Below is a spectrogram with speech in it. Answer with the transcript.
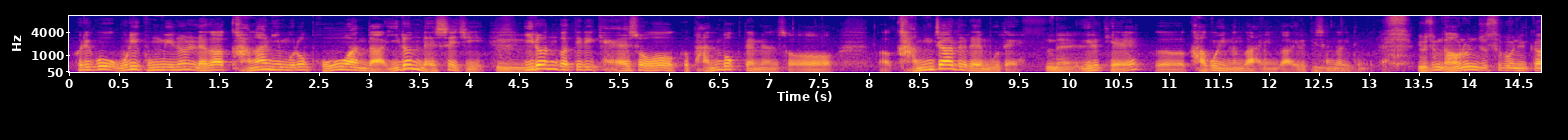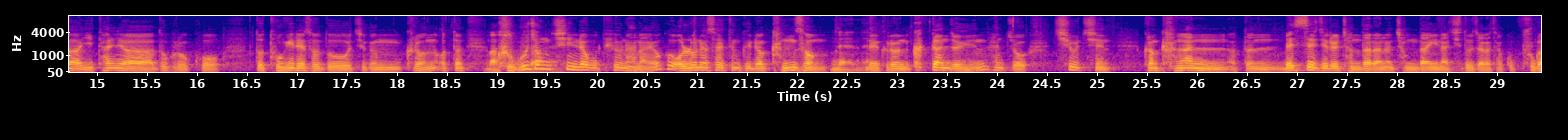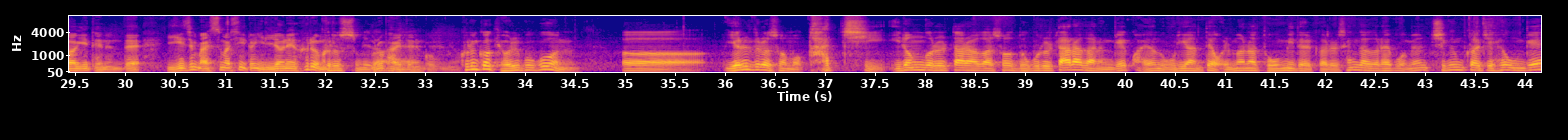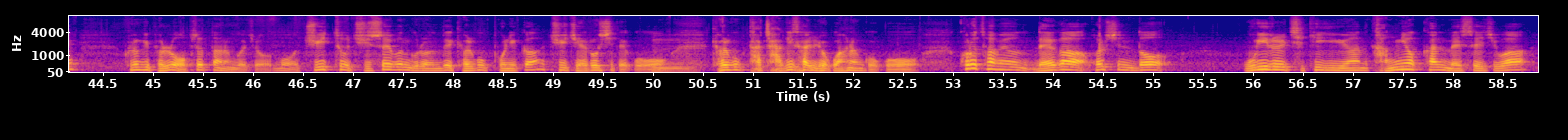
그리고 우리 국민을 내가 강한 힘으로 보호한다 이런 메시지 음. 이런 것들이 계속 그 반복되면서 어, 강자들의 무대 네. 이렇게 어, 가고 있는 거 아닌가 이렇게 생각이 듭니다. 요즘 나오는 뉴스 보니까 이탈리아도 그렇고 또 독일에서도 지금 그런 어떤. 극우 정치인이라고 표현하나요? 그 언론에서 하여튼 그런 강성, 네, 네. 네, 그런 극단적인 한쪽 치우친 그런 강한 어떤 메시지를 전달하는 정당이나 지도자가 자꾸 부각이 되는데 이게 지금 말씀하신 이런 일련의 흐름으로 그렇습니다. 봐야 네. 되는 거군요. 그러니까 결국은 어, 예를 들어서 뭐 가치 이런 거를 따라가서 누구를 따라가는 게 과연 우리한테 얼마나 도움이 될까를 생각을 해보면 지금까지 해온 게 그런 게 별로 없었다는 거죠. 뭐 G2, G7 그러는데 결국 보니까 G0 시대고 음. 결국 다 자기 살려고 하는 거고 그렇다면 내가 훨씬 더 우리를 지키기 위한 강력한 메시지와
